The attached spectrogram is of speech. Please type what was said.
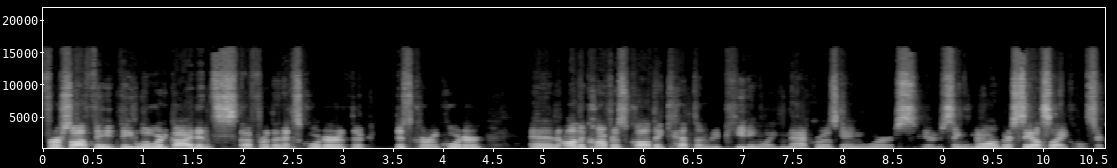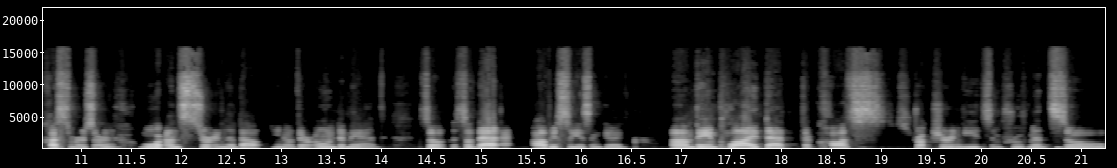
first off, they they lowered guidance uh, for the next quarter, the, this current quarter, and on the conference call, they kept on repeating like macro is getting worse. You know, they're seeing mm. longer sales cycles. Their customers are mm. more uncertain about you know their own demand. So so that obviously isn't good. Um, they implied that their cost structure needs improvements. So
